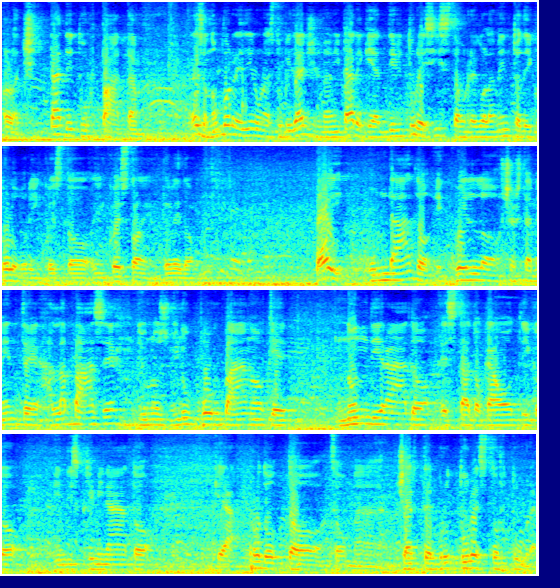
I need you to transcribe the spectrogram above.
Allora, città deturpata. Adesso non vorrei dire una stupidaggine, ma mi pare che addirittura esista un regolamento dei colori in questo, in questo ente, vedo. Poi un dato è quello certamente alla base di uno sviluppo urbano che non di rado è stato caotico, indiscriminato, che ha prodotto insomma, certe brutture e storture.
